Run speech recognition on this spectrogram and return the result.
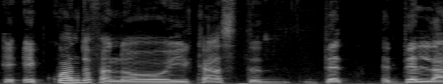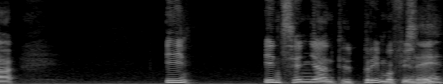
E, e quando fanno il cast de- della in- insegnante, il primo film, Sì.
